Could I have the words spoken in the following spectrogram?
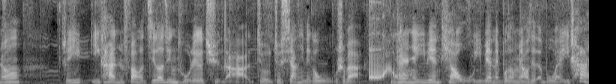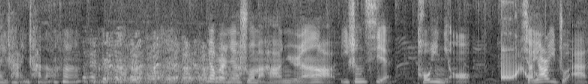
反正这一一看，这放了《极乐净土》这个曲子啊，就就想起那个舞是吧？你看人家一边跳舞，一边那不能描写的部位一颤一颤一颤的，哼。要不人家说嘛哈，女人啊一生气头一扭，小腰一转，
